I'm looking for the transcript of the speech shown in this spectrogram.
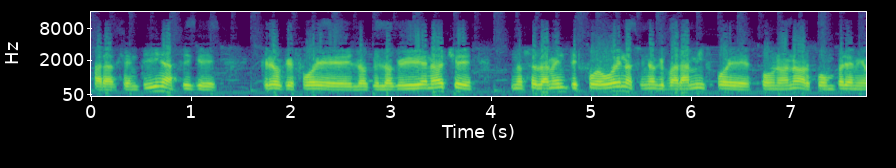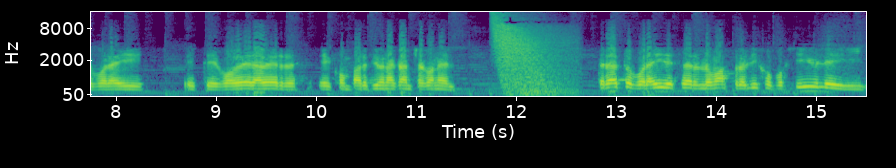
para Argentina, así que creo que fue lo que lo que viví anoche, no solamente fue bueno, sino que para mí fue, fue un honor, fue un premio por ahí este, poder haber eh, compartido una cancha con él. Trato por ahí de ser lo más prolijo posible y,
